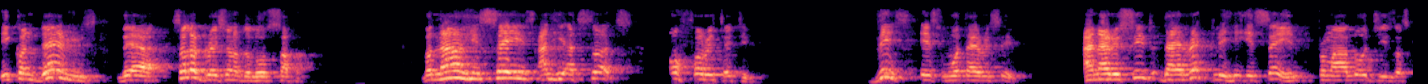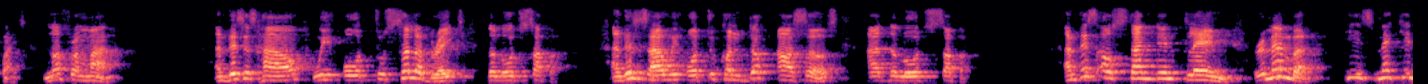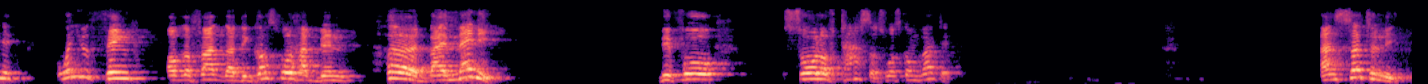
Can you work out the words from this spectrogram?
He condemns their celebration of the Lord's Supper. But now he says and he asserts authoritatively, This is what I received. And I received directly, he is saying, from our Lord Jesus Christ, not from man. And this is how we ought to celebrate the Lord's Supper. And this is how we ought to conduct ourselves at the Lord's Supper. And this outstanding claim, remember, he is making it, when you think of the fact that the gospel had been heard by many, before Saul of Tarsus was converted. And certainly,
